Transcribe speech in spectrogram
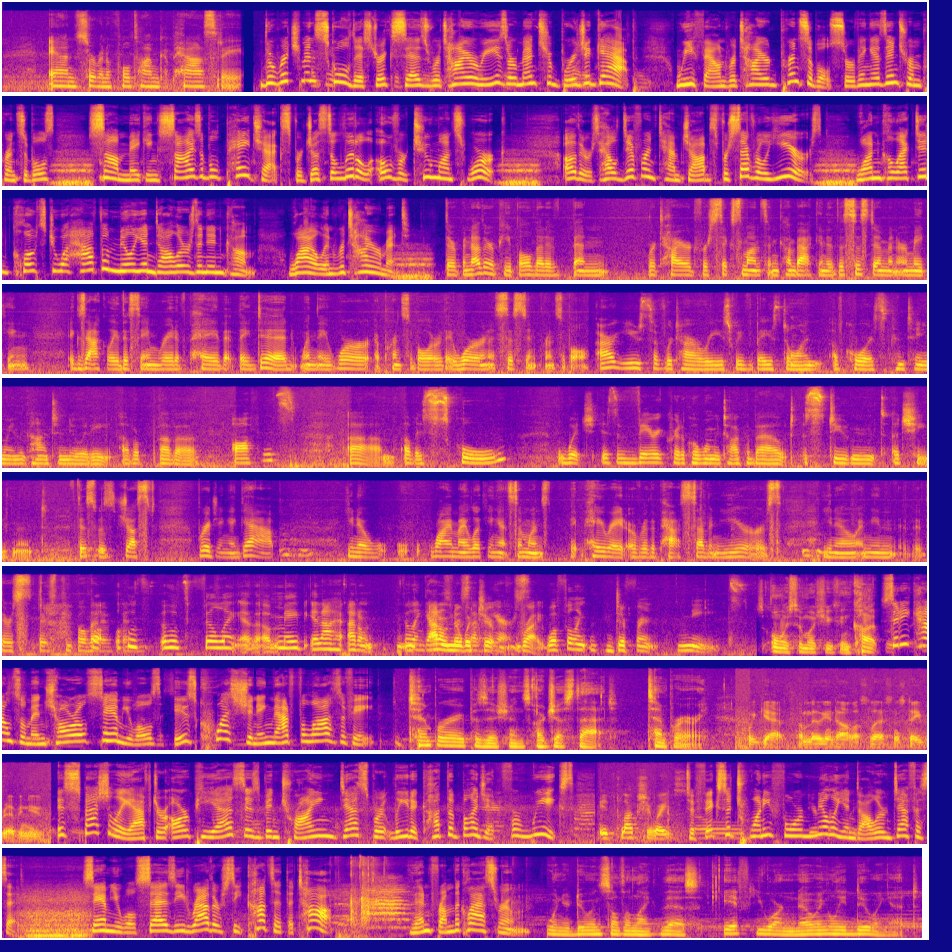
and serve in a full-time capacity. The Richmond School District says retirees are meant to bridge a gap. We found retired principals serving as interim principals, some making sizable paychecks for just a little over two months' work. Others held different temp jobs for several years. One collected close to a half a million dollars in income while in retirement. There have been other people that have been retired for six months and come back into the system and are making exactly the same rate of pay that they did when they were a principal or they were an assistant principal. Our use of retirees we've based on, of course, continuing the continuity of a, of a office, um, of a school, which is very critical when we talk about student achievement. This was just bridging a gap. Mm -hmm you know, why am I looking at someone's pay rate over the past seven years? Mm -hmm. You know, I mean, there's there's people that well, have been who's, who's filling uh, maybe, and I I don't filling I don't know what you're years. right. Well, filling different needs. There's only so much you can cut. City Councilman Charles Samuels is questioning that philosophy. Temporary positions are just that, temporary. We got a million dollars less in state revenue. Especially after RPS has been trying desperately to cut the budget for weeks It fluctuates. to fix a $24 million deficit. Samuel says he'd rather see cuts at the top than from the classroom. When you're doing something like this, if you are knowingly doing it,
